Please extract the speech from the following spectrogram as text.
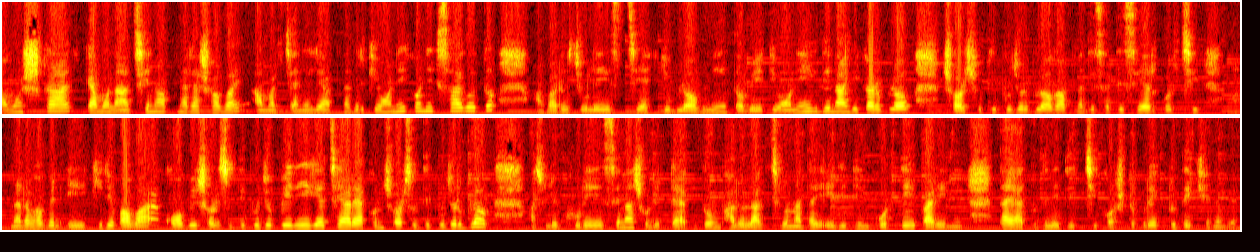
নমস্কার, কেমন আছেন আপনারা সবাই? আমার চ্যানেলে আপনাদেরকে অনেক অনেক স্বাগত। আবারও চলে এসেছি একটি ব্লগ নিয়ে, তবে এটি অনেক দিন আগেকার ব্লগ। সরস্বতী পুজোর ব্লগ আপনাদের সাথে শেয়ার করছি। আপনারা ভাবেন এই কি রে বাবা, কবে সরস্বতী পুজো পেরিয়ে গেছে আর এখন সরস্বতী পুজোর ব্লগ? আসলে ঘুরে এসে না শরীরটা একদম ভালো লাগছিল না, তাই এডিটিং করতেই পারিনি। তাই এতদিনে দিচ্ছি, কষ্ট করে একটু দেখে নেবেন।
